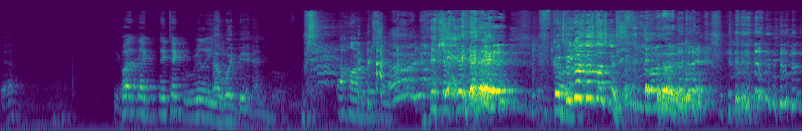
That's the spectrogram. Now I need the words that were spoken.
Yeah. But like they take really That would be an Emmy move. a hundred percent. Oh no shit! Goes, goes, goes, goes, goes, goes.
